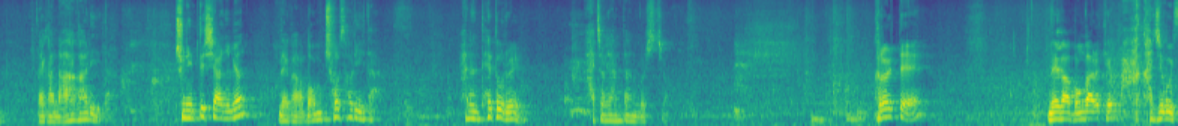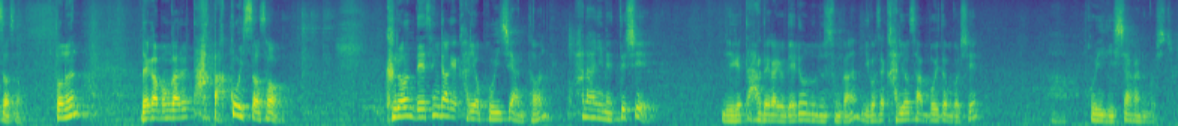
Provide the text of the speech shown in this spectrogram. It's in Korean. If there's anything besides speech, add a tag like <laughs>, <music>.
내가 나아가리이다. 주님 뜻이 아니면 내가 멈춰서리이다. 하는 태도를 가져야 한다는 것이죠. 그럴 때 내가 뭔가 이렇게 막 가지고 있어서 또는 내가 뭔가를 딱 맡고 있어서 그런 내 생각에 가려 보이지 않던 하나님의 뜻이 이게 딱 내가 이거 내려놓는 순간 이것에 가려서 안 보이던 것이 아, 보이기 시작하는 것이죠.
